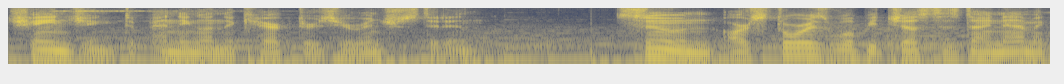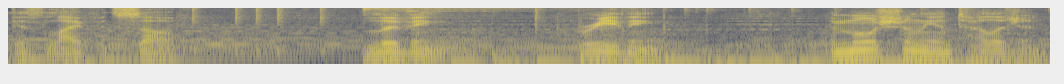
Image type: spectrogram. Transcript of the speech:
changing depending on the characters you're interested in. Soon, our stories will be just as dynamic as life itself living, breathing, emotionally intelligent,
